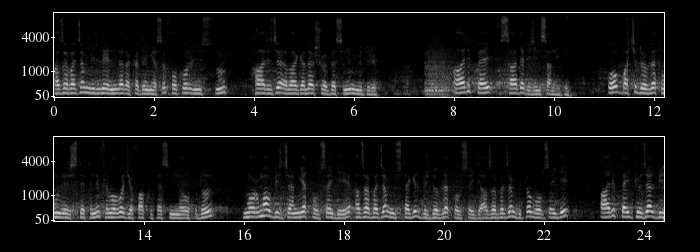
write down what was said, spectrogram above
Azərbaycan Milli Elmlər Akademiyası Folklor İnstitutunun Xarici Əlaqələr şöbəsinin müdürü. Arif bəy sadə bir insan idi. O, Bakı Dövlət Universitetinin Filologiya fakültəsində oxudu. Normal bir cəmiyyət olsaydı, Azərbaycan müstəqil bir dövlət olsaydı, Azərbaycan bütöv olsaydı, Arif bəy gözəl bir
